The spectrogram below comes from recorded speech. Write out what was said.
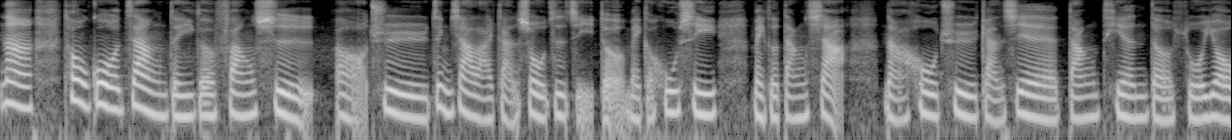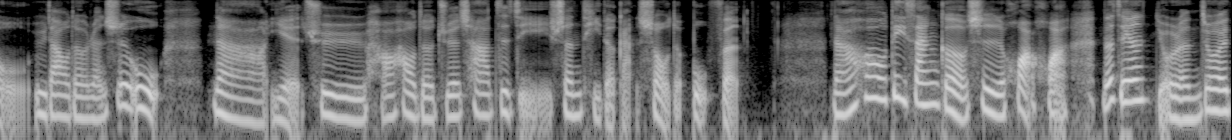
那透过这样的一个方式。呃，去静下来感受自己的每个呼吸、每个当下，然后去感谢当天的所有遇到的人事物，那也去好好的觉察自己身体的感受的部分。然后第三个是画画，那今天有人就会。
